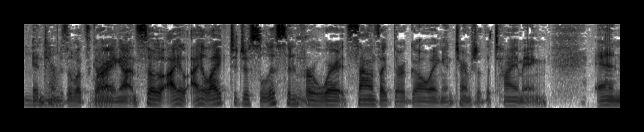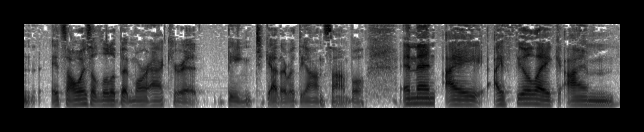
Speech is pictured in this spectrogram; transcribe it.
in mm-hmm. terms of what's going Right. on. So I, I like to just listen hmm. for where it sounds like they're going in terms of the timing. And it's always a little bit more accurate being together with the ensemble. And then I, I feel like I'm,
